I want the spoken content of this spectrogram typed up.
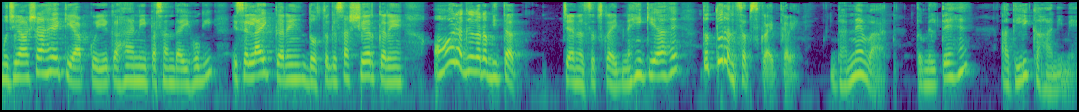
मुझे आशा है कि आपको ये कहानी पसंद आई होगी। इसे लाइक करें, दोस्तों के साथ शेयर करें, और अगर अभी तक चैनल सब्सक्राइब नहीं किया है तो तुरंत सब्सक्राइब करें। धन्यवाद। तो मिलते हैं अगली कहानी में।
